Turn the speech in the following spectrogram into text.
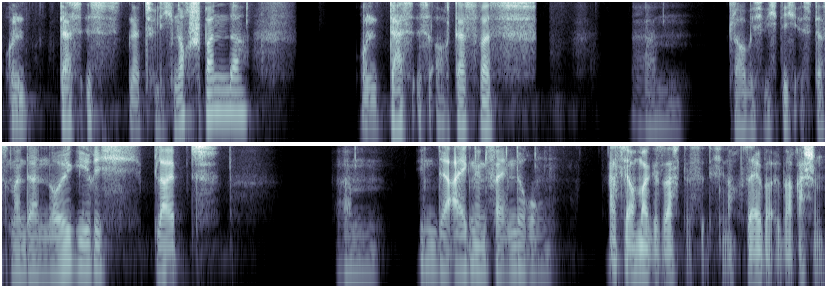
Und das ist natürlich noch spannender. Und das ist auch das, was, ähm, glaube ich, wichtig ist, dass man da neugierig bleibt ähm, in der eigenen Veränderung. Hast ja auch mal gesagt, dass du dich noch selber überraschen.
